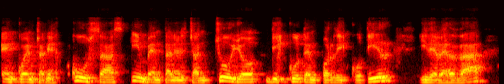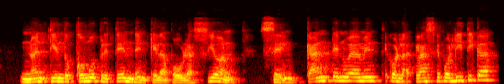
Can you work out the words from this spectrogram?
encuentran excusas, inventan el chanchullo, discuten por discutir y de verdad no entiendo cómo pretenden que la población se encante nuevamente con la clase política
